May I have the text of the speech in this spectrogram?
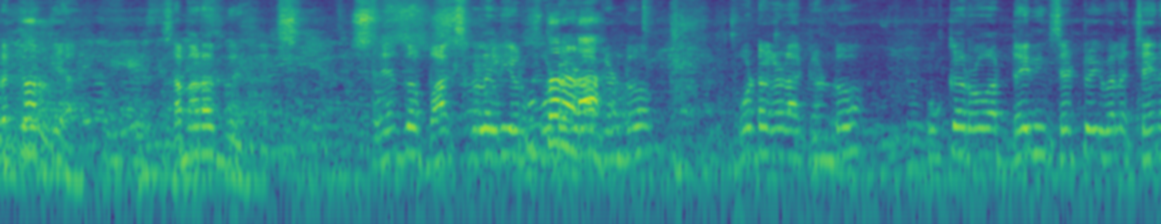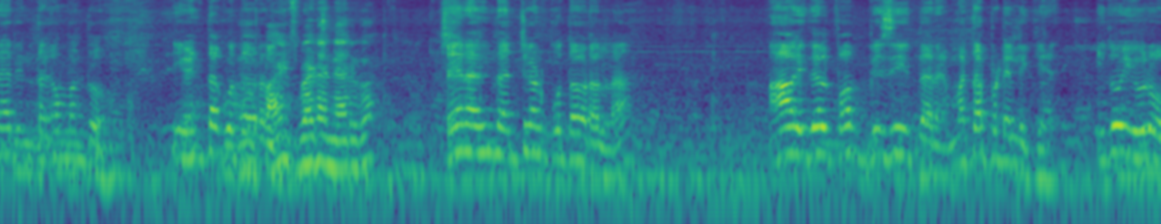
ಪ್ರತಿನಿತ್ಯ. ಸಮಾರಾಧನೆ. ಅದೇಂತೋ ಬಾಕ್ಸ್ಗಳಲ್ಲಿ ಇವರು ಫೋಟೋಗಳು ಹಾಕೊಂಡು ಫೋಟೋಗಳು ಹಾಕೊಂಡು ಕುಕ್ಕರು ಡೈನಿಂಗ್ ಸೆಟ್ಟು ಇವೆಲ್ಲ ಚೈನಾದಿಂದ ತಗೊಂಬಂದು ಈಗ ಎಂತ ಕೂತವ್ರ ಪಾಯಿಂಟ್ಸ್ ಬೇಡ ಯಾರಿಗೂ? ಚೈನಾದಿಂದ ಹಂಚ್ಕೊಂಡು ಕೂತವ್ರಲ್ಲ? ಆ ಇದ್ರಲ್ಲಿ ಪಾಪ ಬ್ಯುಸಿ ಇದ್ದಾರೆ ಮತ ಪಡೀಲಿಕ್ಕೆ. ಇದು ಇವರು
